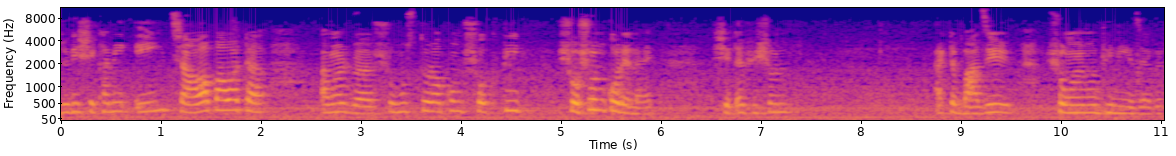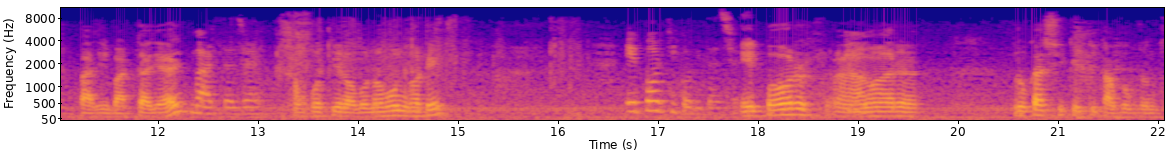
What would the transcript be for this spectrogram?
যদি সেখানে এই চাওয়া পাওয়াটা আমার সমস্ত রকম শক্তি শোষণ করে নেয় সেটা ভীষণ একটা বাজে সময়ের মধ্যে নিয়ে যাবে। বাজে বার্তা যায়। বার্তা যায়। সম্পর্কের অবনমন ঘটে। এরপর কি কবিতা আছে? এরপর আমার প্রকাশিত একটি কাব্যগ্রন্থ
